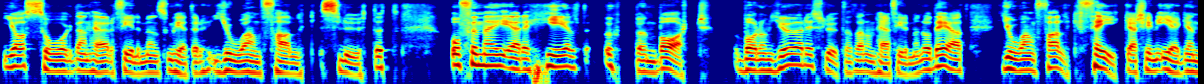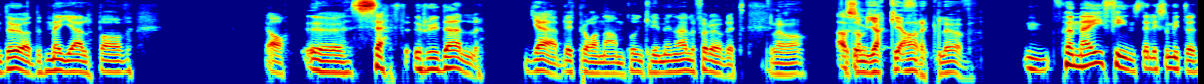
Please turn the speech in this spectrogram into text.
jag såg den här filmen som heter Johan Falk slutet. Och för mig är det helt uppenbart vad de gör i slutet av den här filmen. Och det är att Johan Falk fejkar sin egen död med hjälp av ja, uh, Seth Rydell. Jävligt bra namn på en kriminell för övrigt. Ja, alltså, som Jackie Arklöv. Mm, för mig finns det liksom inte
